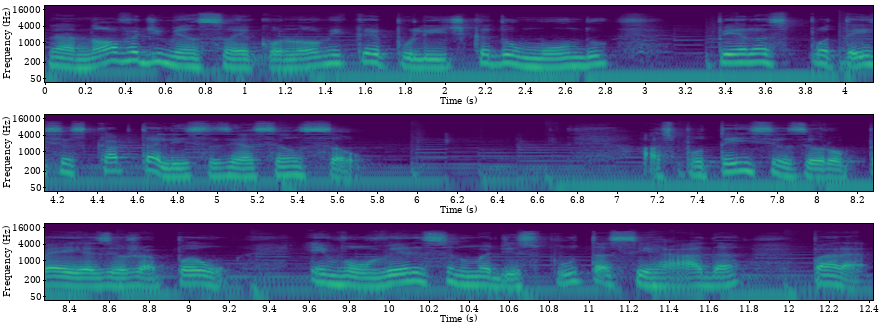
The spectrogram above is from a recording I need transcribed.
na nova dimensão econômica e política do mundo pelas potências capitalistas em ascensão. As potências europeias e o Japão envolveram-se numa disputa acirrada para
